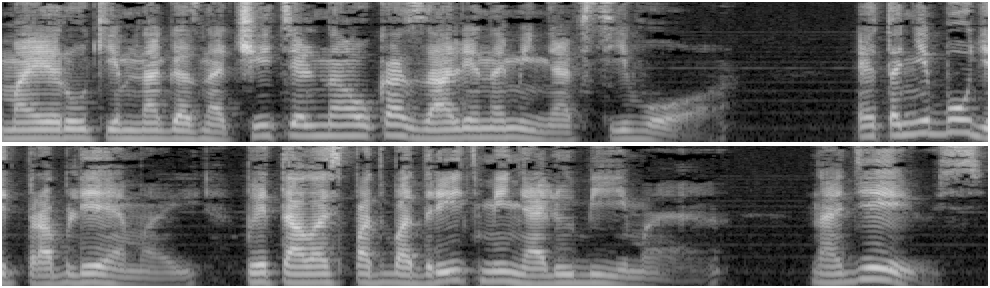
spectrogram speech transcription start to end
Мои руки многозначительно указали на меня всего. Это не будет проблемой, пыталась подбодрить меня любимая. Надеюсь,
